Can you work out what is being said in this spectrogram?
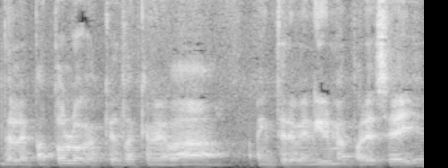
de la hepatóloga, que es la que me va a intervenir, me parece ella.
